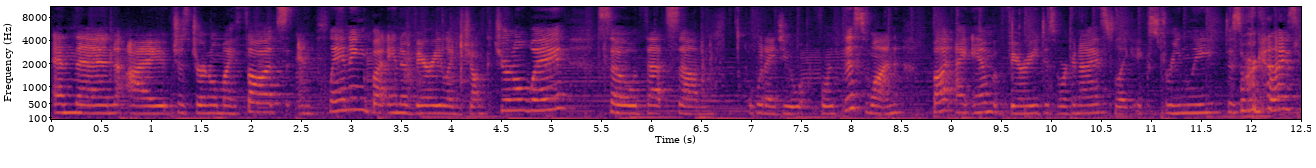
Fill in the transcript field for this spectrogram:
and then I just journal my thoughts and planning but in a very like junk journal way. So that's um, what I do for this one, but I am very disorganized, like extremely disorganized.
